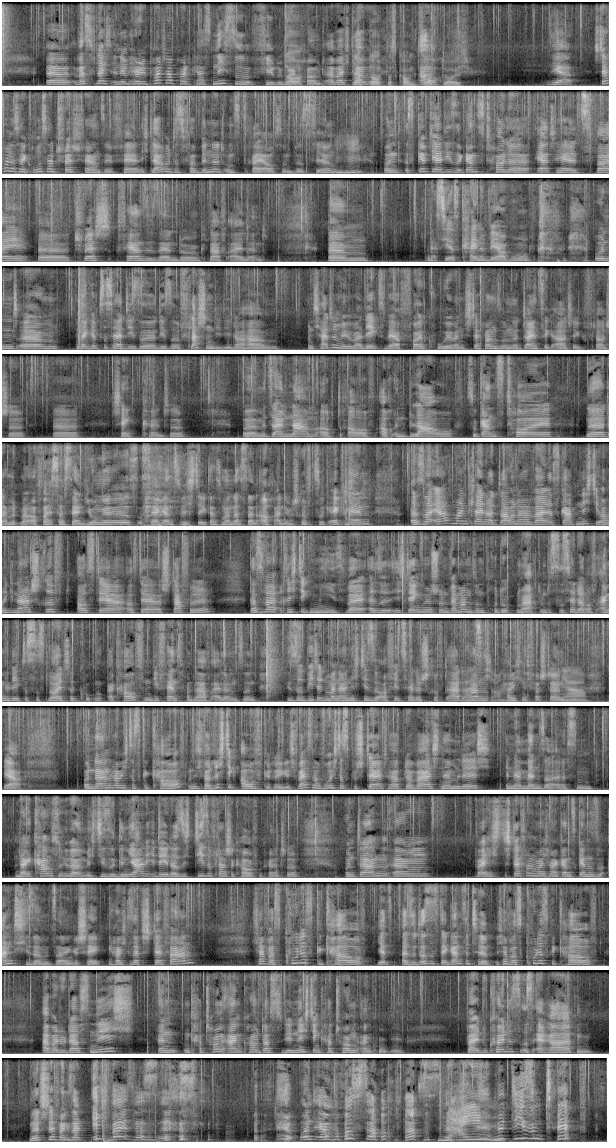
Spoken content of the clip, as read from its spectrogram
äh, was vielleicht in dem Harry Potter Podcast nicht so viel rüberkommt, aber ich Doch, glaube. doch, das kommt sehr auch. durch. Ja, Stefan ist ja großer Trash-Fernseh-Fan. Ich glaube, das verbindet uns drei auch so ein bisschen. Und es gibt ja diese ganz tolle RTL 2 äh, Trash-Fernsehsendung Love Island. Ähm, das hier ist keine Werbung. Und ähm, da gibt es ja diese, diese Flaschen, die die da haben. Und ich hatte mir überlegt, es wäre voll cool, wenn ich Stefan so eine Deinzigartig Flasche äh, schenken könnte. Äh, mit seinem Namen auch drauf. Auch in Blau, so ganz toll. Ne, damit man auch weiß, dass er ein Junge ist. Ist ja ganz wichtig, dass man das dann auch an dem Schriftzug erkennt. Es war erstmal ein kleiner Downer, weil es gab nicht die Originalschrift aus der, aus der Staffel. Das war richtig mies, weil, also ich denke mir schon, wenn man so ein Produkt macht, und es ist ja darauf angelegt, dass es Leute gucken, äh, kaufen, die Fans von Love Island sind, wieso bietet man da nicht diese offizielle Schriftart Weiß an? Habe ich nicht verstanden. Ja. ja. Und dann habe ich das gekauft und ich war richtig aufgeregt. Ich weiß noch, wo ich das bestellt habe. Da war ich nämlich in der Mensa essen. Und da kam so über mich, diese geniale Idee, dass ich diese Flasche kaufen könnte. Und dann, ähm, weil ich Stefan manchmal ganz gerne so anteaser mit seinen Geschenken, habe ich gesagt, Stefan, ich habe was Cooles gekauft. Jetzt, also das ist der ganze Tipp. Ich habe was Cooles gekauft, aber du darfst nicht, wenn ein Karton ankommt, darfst du dir nicht den Karton angucken. Weil du könntest es erraten. Und dann hat Stefan gesagt, ich weiß, was es ist. Und er wusste auch, was es ist. Nein! Mit diesem Tipp.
